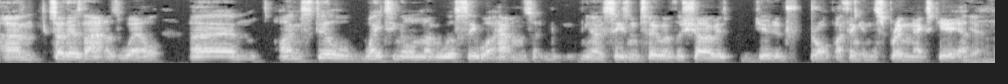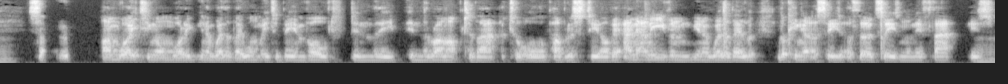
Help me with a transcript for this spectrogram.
Um, so there's that as well. Um, I'm still waiting on. I mean, we'll see what happens. You know, season two of the show is due to drop, I think, in the spring next year. Yeah. So I'm waiting on what you know whether they want me to be involved in the in the run up to that at all, the publicity of it, and, and even you know whether they're loo- looking at a season, a third season, and if that is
